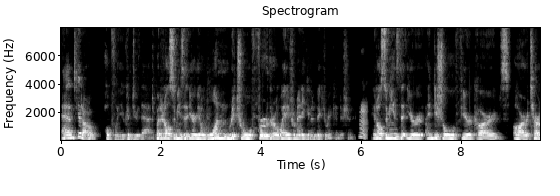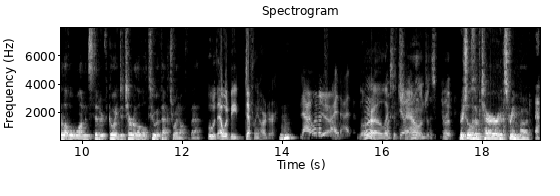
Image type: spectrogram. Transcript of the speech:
And, you know, hopefully you can do that. But it also means that you're, you know, one ritual further away from any given victory condition. Hmm. It also means that your initial fear cards are terror level one instead of going to terror level two effects right off the bat. Ooh, that would be definitely harder. Now I want to Yeah. try that. Laura Hmm, likes a let's do it. challenge. Let's Let's do it. Rituals of Terror Extreme Mode.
